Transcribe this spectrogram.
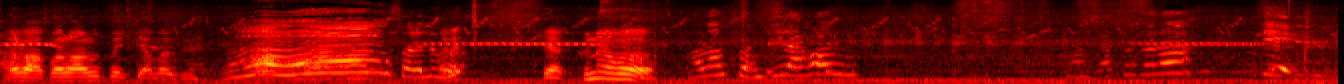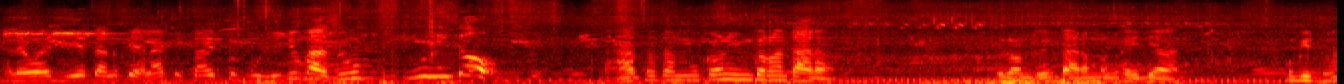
હવે વાપરવાળું પૈસા પાછું? ચેક ને હવે. એટલે હવે જે તને પહેલાથી કહ્યું તું ભૂલી ગયો પાછું? હા તો તમે કોણ એમ કરવા તારા. પેલો આમ જોઈને તારા મને કહી દેવા શું કીધું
